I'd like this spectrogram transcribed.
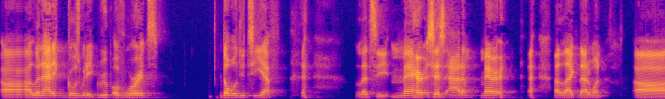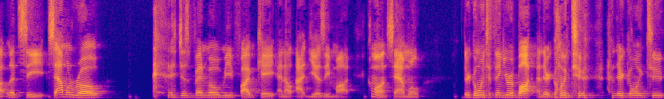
Uh, Lunatic goes with a group of words. WTF. Let's see. Mayor says Adam. Mayor. I like that one. Uh, let's see. Samuel Rowe. just Venmo me 5K and I'll add you as a mod. Come on, Samuel. They're going to think you're a bot and they're going to and they're going to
